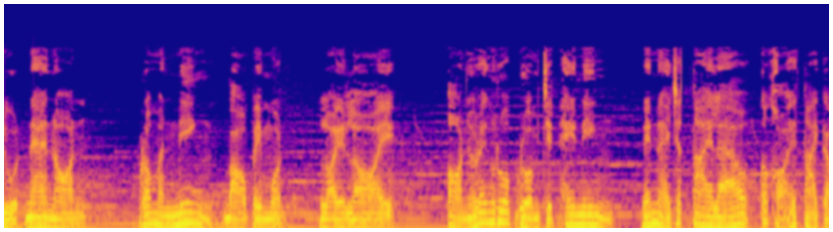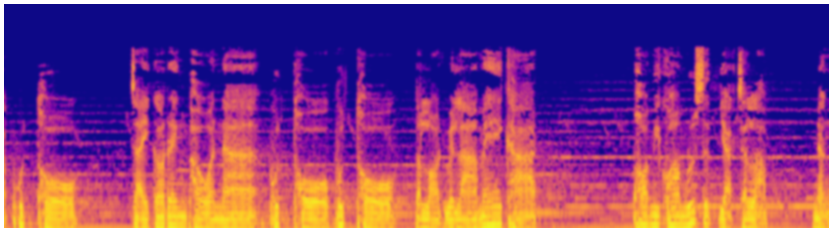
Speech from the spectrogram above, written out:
ดูดแน่นอน เพราะมันนิ่งเบาไปหมด ลอยลอยอ่อนเร่งรวบรวมจิตให้นิ่งไหนๆจะตายแล้วก็ขอให้ตายกับพุทโธ ใจก็เร่งภาวนา พุทโธ พุทโธ ตลอดเวลาไม่ให้ขาด พอมีความรู้สึกอยากจะหลับ หนัง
